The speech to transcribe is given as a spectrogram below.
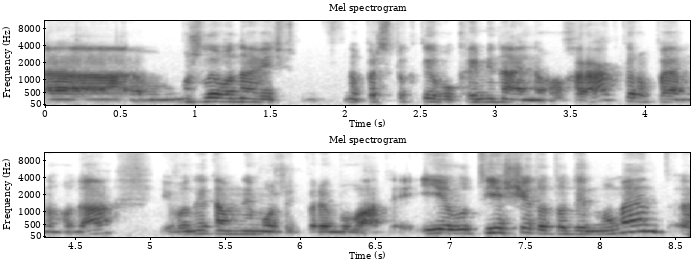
Е, Можливо, навіть на перспективу кримінального характеру певного, да, і вони там не можуть перебувати. І от є ще тут один момент. е,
